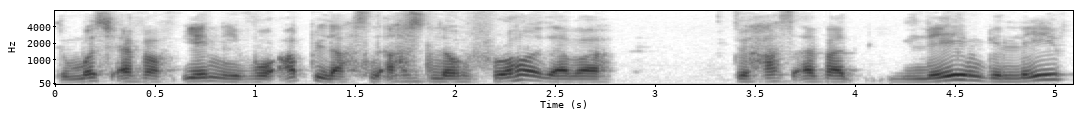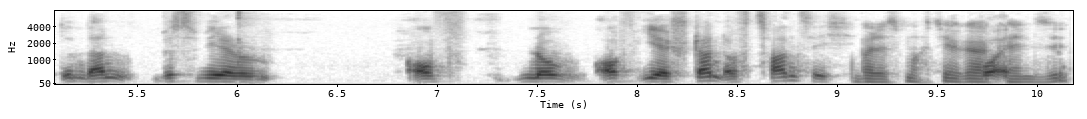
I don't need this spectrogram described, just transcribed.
du musst dich einfach auf ihr Niveau ablassen aus No Fraud, aber du hast einfach ein Leben gelebt und dann bist du wieder auf, no, auf ihr Stand auf 20. aber das macht ja gar Boah. keinen Sinn.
